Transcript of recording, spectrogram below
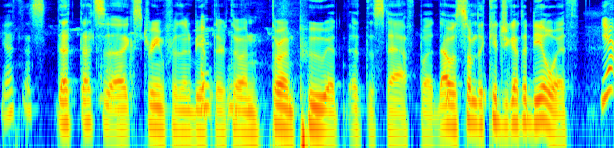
yeah, that's that that's uh, extreme for them to be up there throwing throwing poo at, at the staff, but that was some of the kids you got to deal with. Yeah.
